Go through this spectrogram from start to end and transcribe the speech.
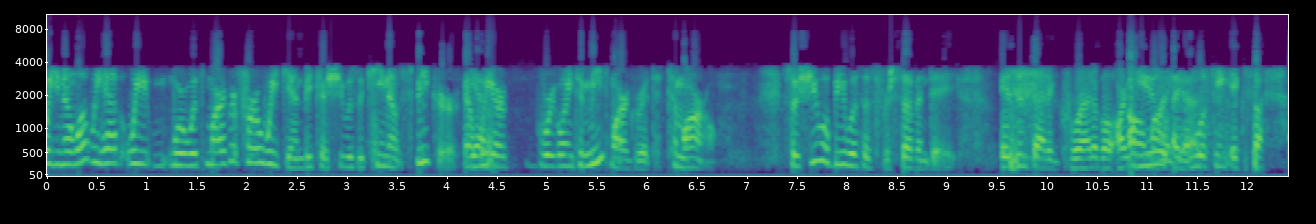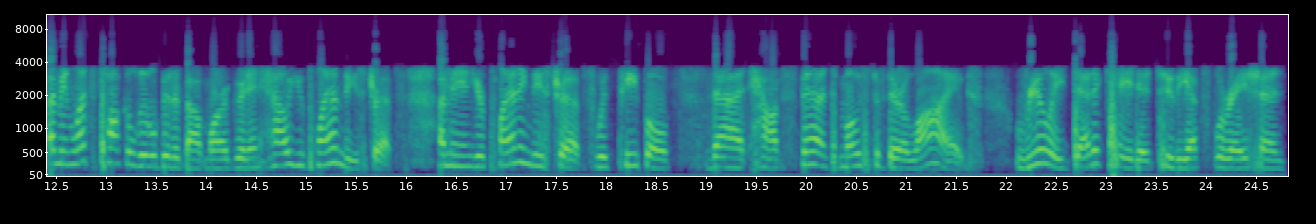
Well, you know what? We have we were with Margaret for a weekend because she was a keynote speaker, and yeah. we are we're going to meet Margaret tomorrow. So she will be with us for seven days. Isn't that incredible? Are oh you yes. looking excited? I mean, let's talk a little bit about Margaret and how you plan these trips. I mean, you're planning these trips with people that have spent most of their lives really dedicated to the exploration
